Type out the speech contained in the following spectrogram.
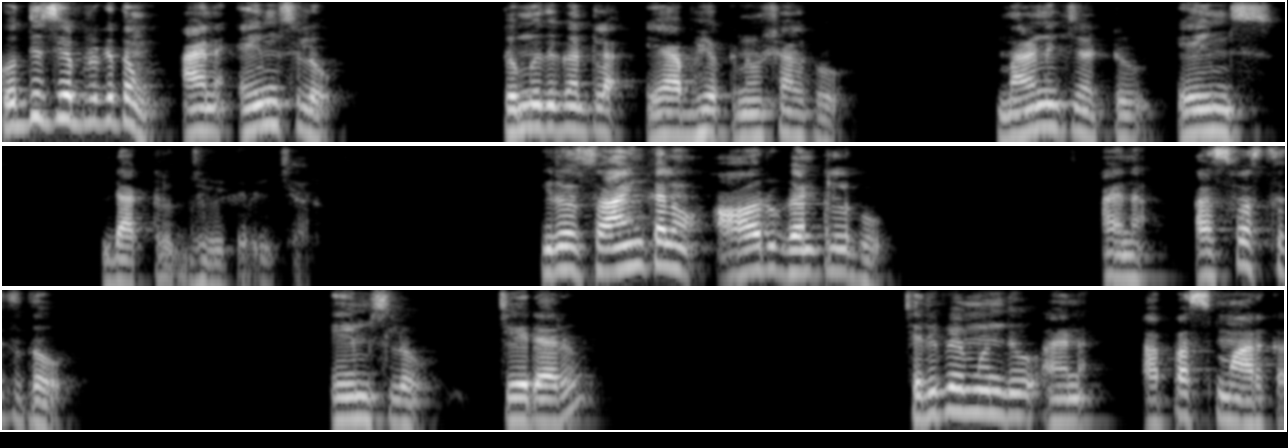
కొద్దిసేపటి క్రితం ఆయన ఎయిమ్స్లో తొమ్మిది గంటల యాభై ఒక్క నిమిషాలకు మరణించినట్టు ఎయిమ్స్ డాక్టర్ ధృవీకరించారు. ఈరోజు సాయంకాలం ఆరు గంటలకు ఆయన అస్వస్థతతో ఎయిమ్స్లో చేరారు. చనిపోయే ముందు ఆయన అపస్మారక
